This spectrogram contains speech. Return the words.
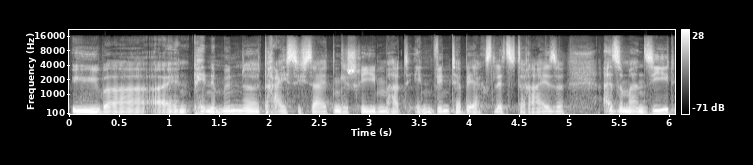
über ein Peenemünde 30 Seiten geschrieben hat in Winterbergs letzte Reise. Also man sieht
